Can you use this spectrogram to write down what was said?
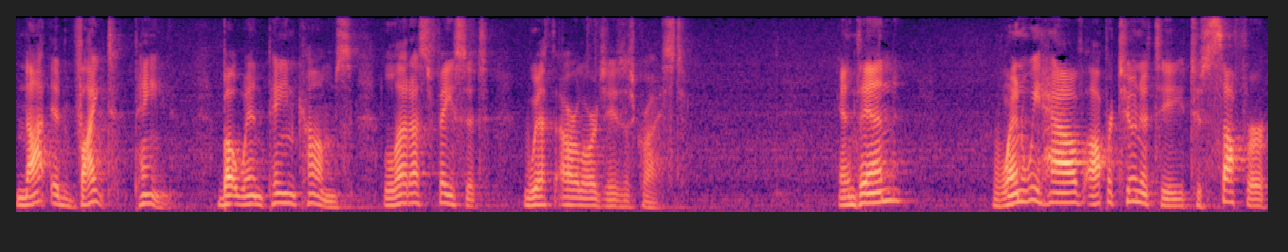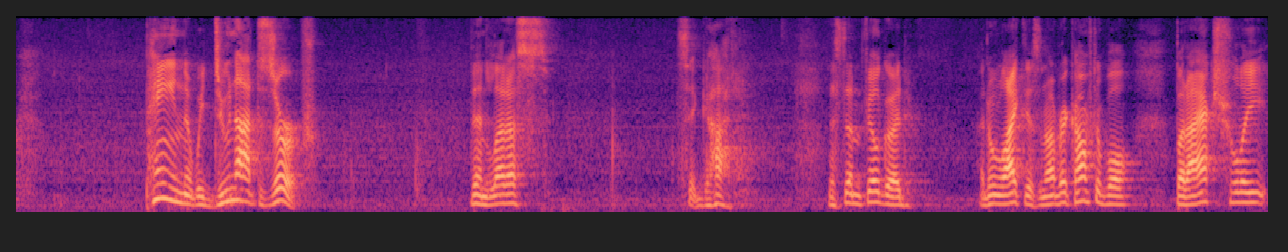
not invite pain, but when pain comes, let us face it with our Lord Jesus Christ. And then, when we have opportunity to suffer pain that we do not deserve, then let us say, God, this doesn't feel good. I don't like this. I'm not very comfortable. But I actually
